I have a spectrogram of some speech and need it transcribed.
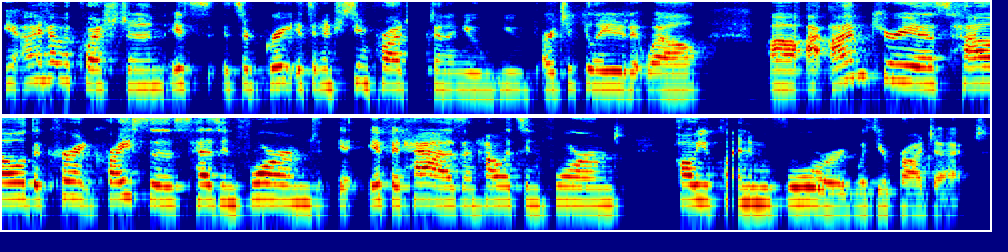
yeah, I have a question. It's it's a great, it's an interesting project, and you you articulated it well. Uh, I, am curious how the current crisis has informed, if it has, and how it's informed how you plan to move forward with your project.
